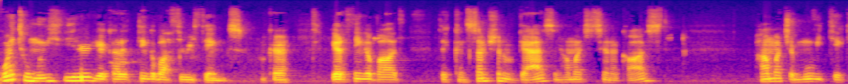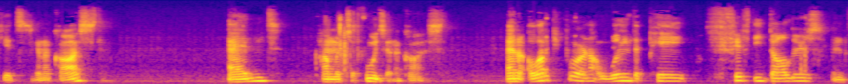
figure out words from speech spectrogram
going to a movie theater, you gotta think about three things. Okay, you gotta think about the consumption of gas and how much it's gonna cost, how much a movie ticket is gonna cost, and how much the food's gonna cost. And a lot of people are not willing to pay fifty dollars and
